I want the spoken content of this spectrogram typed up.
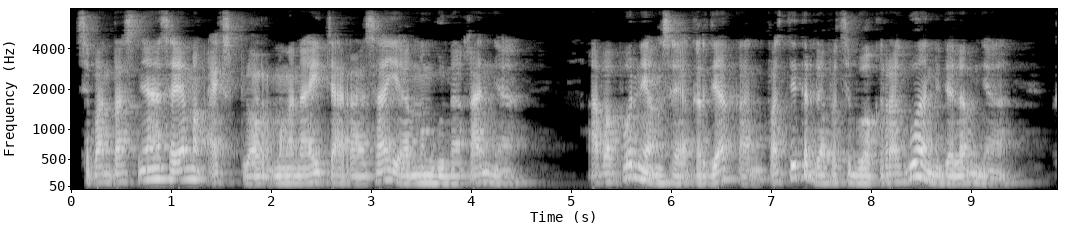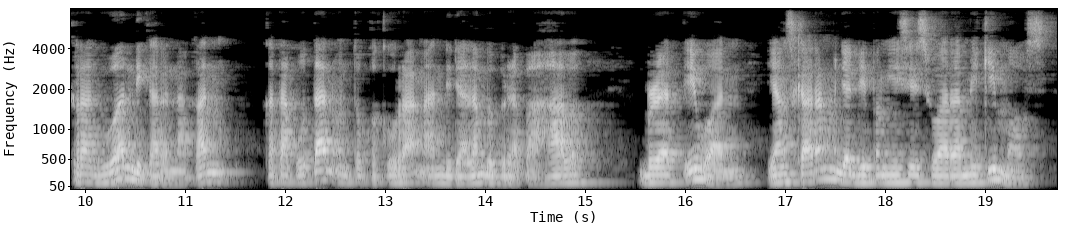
Sepantasnya saya mengeksplor mengenai cara saya menggunakannya. Apa pun yang saya kerjakan, pasti terdapat sebuah keraguan di dalamnya. Keraguan dikarenakan ketakutan untuk kekurangan di dalam beberapa hal. Brad Iwan, yang sekarang menjadi pengisi suara Mickey Mouse,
